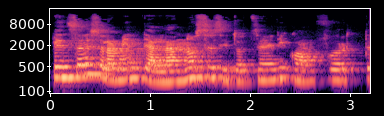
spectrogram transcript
pensare solamente alla nostra situazione di comfort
